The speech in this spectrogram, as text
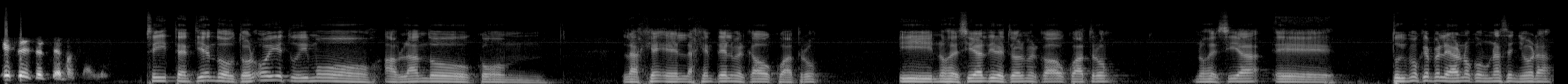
Ese es el tema, Carlos. Sí, te entiendo, doctor. Hoy estuvimos hablando con la, eh, gente del Mercado 4 y nos decía el director del Mercado 4, nos decía, eh, tuvimos que pelearnos con una señora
